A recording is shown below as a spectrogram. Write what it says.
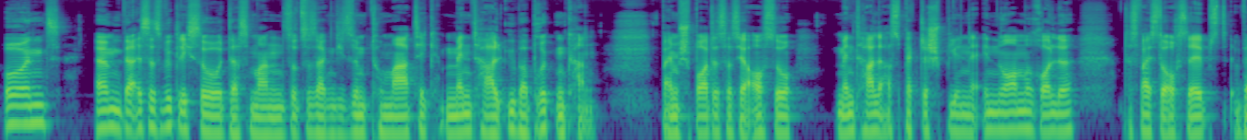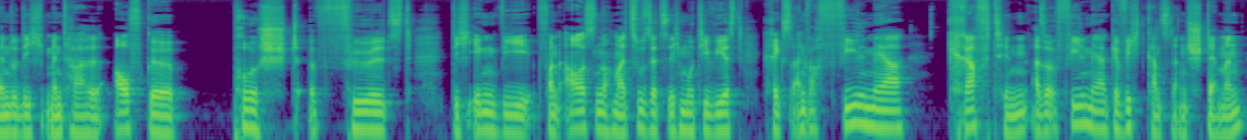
Und ähm, da ist es wirklich so, dass man sozusagen die Symptomatik mental überbrücken kann. Beim Sport ist das ja auch so, mentale Aspekte spielen eine enorme Rolle das weißt du auch selbst, wenn du dich mental aufgepusht fühlst, dich irgendwie von außen nochmal zusätzlich motivierst, kriegst du einfach viel mehr Kraft hin, also viel mehr Gewicht kannst du dann stemmen,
